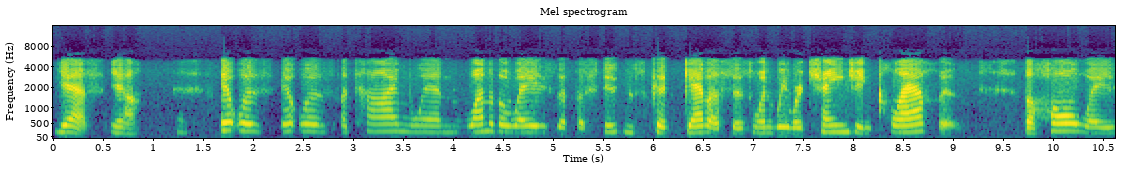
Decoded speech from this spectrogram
Yes, yeah. It was it was a time when one of the ways that the students could get us is when we were changing classes. The hallways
